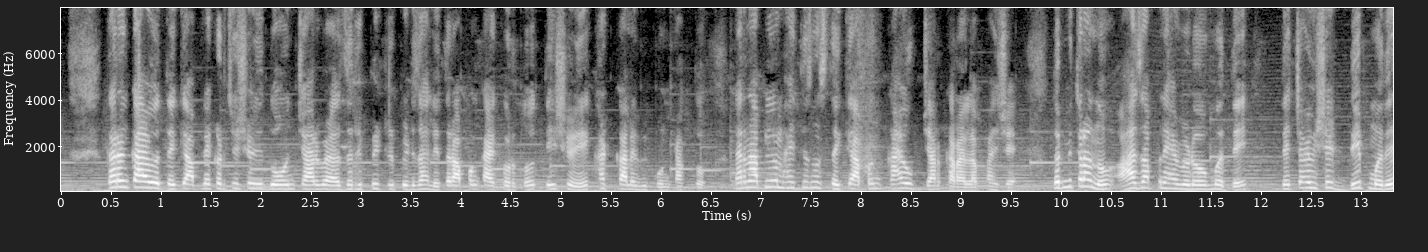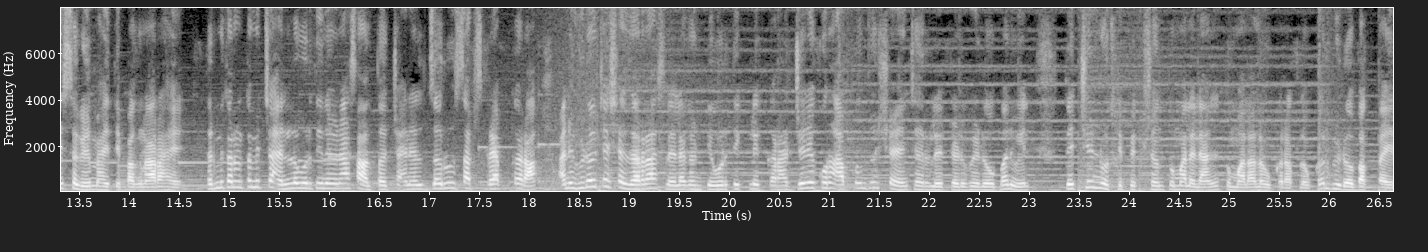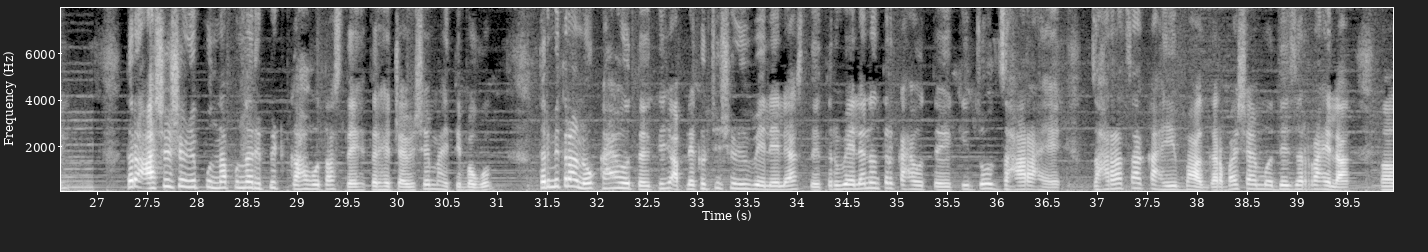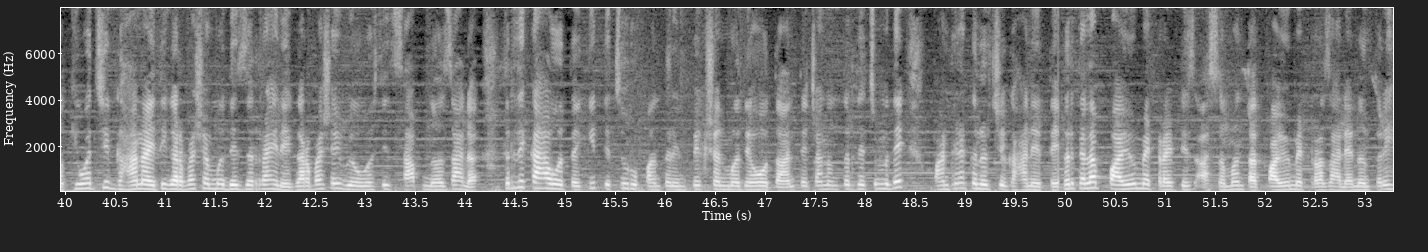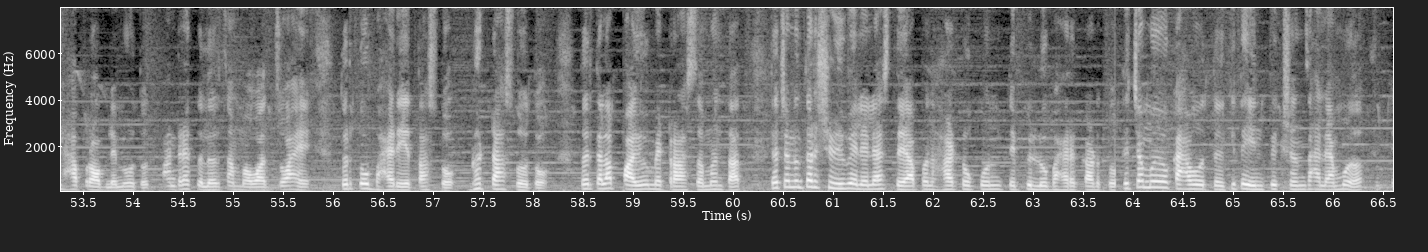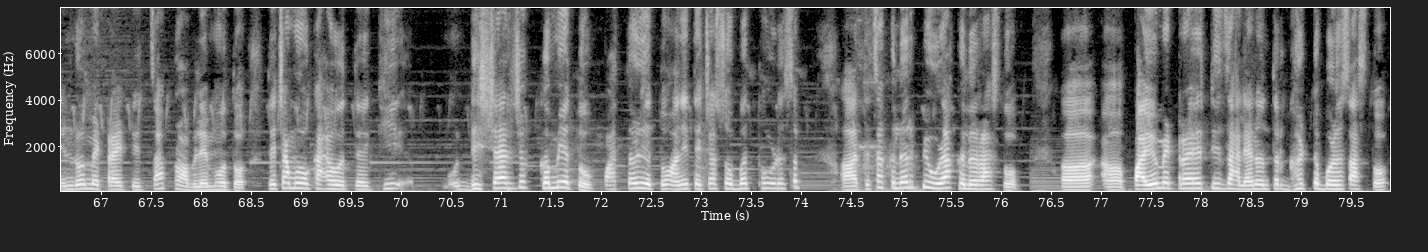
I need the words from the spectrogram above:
कारण काय होतं की आपल्याकडची शेळी दोन चार वेळा जर रिपीट रिपीट झाली तर आपण काय करतो ती शेळी खटकाला विकून टाकतो. कारण आपल्याला माहितीच नसतं की आपण काय उपचार करायला पाहिजे. तर मित्रांनो आज आपण ह्या व्हिडिओमध्ये त्याच्याविषयी डीपमध्ये सगळी माहिती बघणार आहे. तर मित्रांनो तुम्ही चॅनलवरती नवीन असाल तर चॅनल जरूर सबस्क्राईब करा आणि व्हिडिओच्या शेजारला असलेल्या घंटीवरती क्लिक करा जेणेकरून आपण जो शेळ्यांच्या रिलेटेड व्हिडिओ बनवेल त्याची नोटिफिकेशन तुम्हाला आणि तुम्हाला लवकरात लवकर व्हिडिओ बघता येईल. तर अशी शेळी पुन्हा पुन्हा रिपीट का होत असते तर ह्याच्याविषयी माहिती बघू. तर मित्रांनो काय होतं की आपल्याकडची शेळी वेलेली असते तर वेल्यानंतर काय होतंय की जो झार आहे झाराचा काही भाग गर्भाशयामध्ये जर राहिला किंवा जी घाण आहे ती गर्भाशयामध्ये जर राहिली गर्भाशय व्यवस्थित साफ न झालं तर ते काय होतं की त्याचं रूपांतर इन्फेक्शनमध्ये होतं आणि त्याच्यानंतर त्याच्यामध्ये पांढऱ्या कलरची घाण येते. तर त्याला पायोमेट्रायटिस असं म्हणतात. पायोमेट्रा झाल्यानंतरही हा प्रॉब्लेम होतो. पांढऱ्या कलरचा मवाद जो आहे तर तो बाहेर येत असतो घट्ट असतो तो तर त्याला पायोमेट्रा असं म्हणतात. त्याच्यानंतर शिळी वेलेले असते आपण हा टोकून ते पिल्लू बाहेर काढतो. त्याच्यामुळे काय होतं की ते इन्फेक्शन झाल्यामुळं एन्डोमेट्रायटिसचा प्रॉब्लेम होतो. त्याच्यामुळं काय होतं की डिस्चार्ज कमी येतो पातळ येतो आणि त्याच्यासोबत थोडंसं त्याचा कलर पिवळा कलर असतो. पायोमेट्रायटिस झाल्यानंतर घट्ट बळस असतो.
